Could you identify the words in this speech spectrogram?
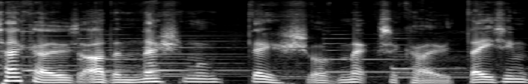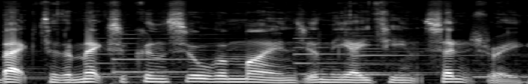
Tacos are the national dish of Mexico, dating back to the Mexican silver mines in the 18th century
